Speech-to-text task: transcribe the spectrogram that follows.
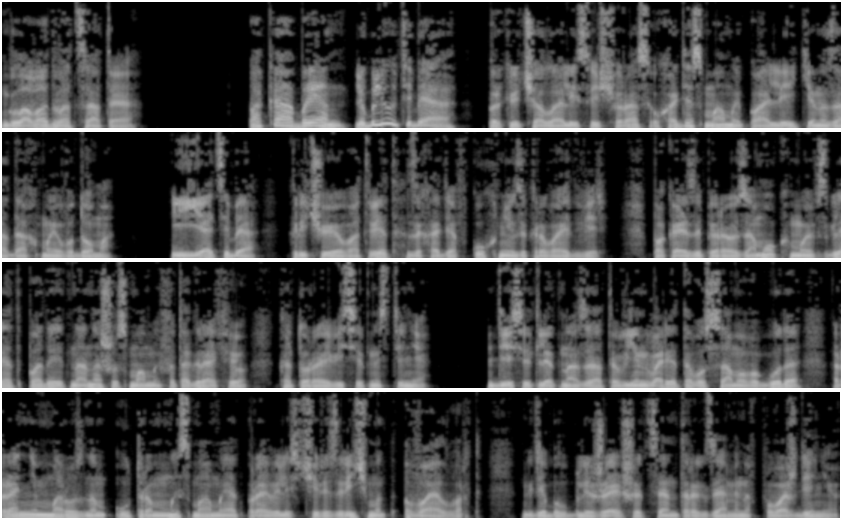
Глава двадцатая. «Пока, Бен, люблю тебя!» — прокричала Алиса еще раз, уходя с мамой по аллейке на задах моего дома. «И я тебя!» — кричу я в ответ, заходя в кухню и закрывая дверь. Пока я запираю замок, мой взгляд падает на нашу с мамой фотографию, которая висит на стене. Десять лет назад, в январе того самого года, ранним морозным утром мы с мамой отправились через Ричмонд в Айлвард, где был ближайший центр экзаменов по вождению.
